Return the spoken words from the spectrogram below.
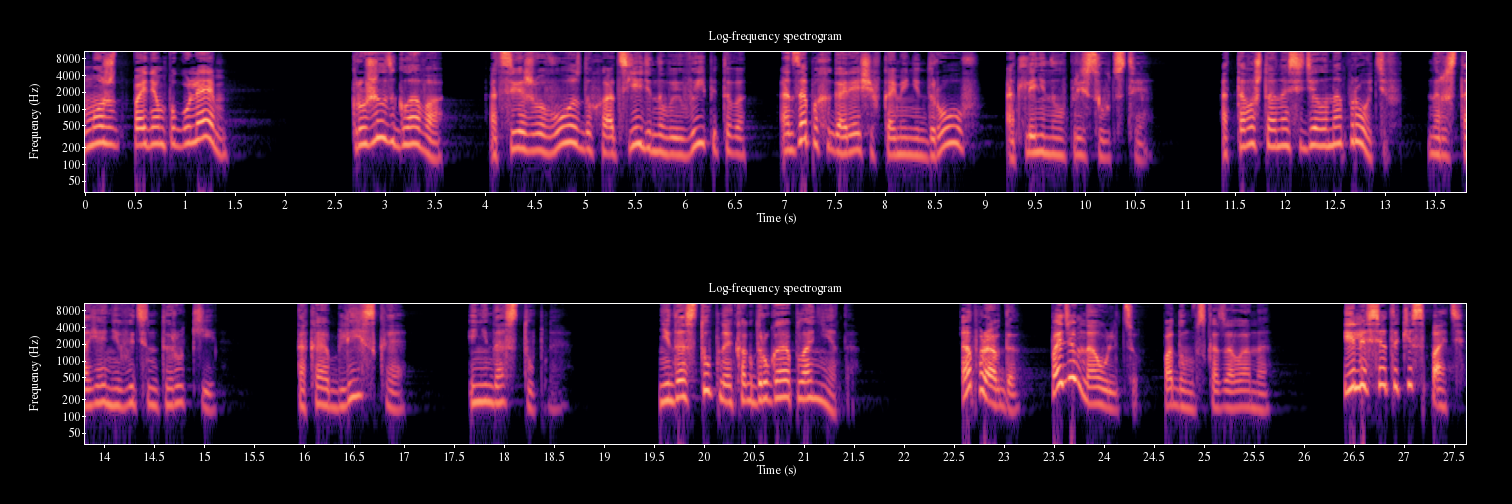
Может, пойдем погуляем?» Кружилась голова. От свежего воздуха, от съеденного и выпитого, от запаха горящих в камине дров, от Лениного присутствия. От того, что она сидела напротив, на расстоянии вытянутой руки, такая близкая и недоступная. Недоступная, как другая планета. «А правда, пойдем на улицу», — подумав, сказала она. «Или все-таки спать?»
